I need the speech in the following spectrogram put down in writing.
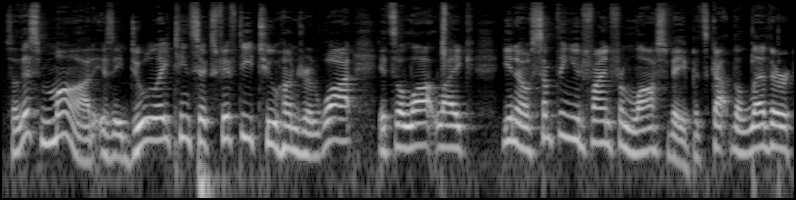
So this mod is a dual 18650 200 watt. It's a lot like, you know, something you'd find from Lost Vape. It's got the leather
